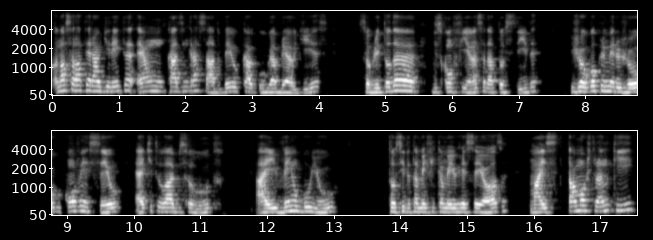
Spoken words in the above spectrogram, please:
a nossa lateral direita é um caso engraçado. Veio o Gabriel Dias sobre toda desconfiança da torcida, jogou o primeiro jogo, convenceu, é titular absoluto. Aí vem o Buiu, torcida também fica meio receosa, mas tá mostrando que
